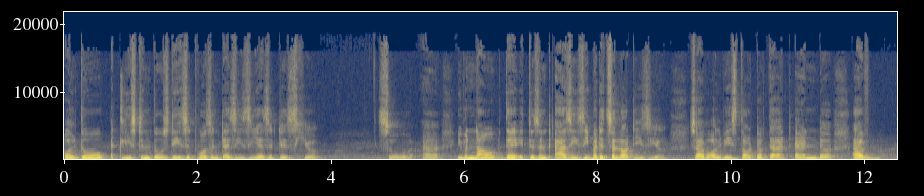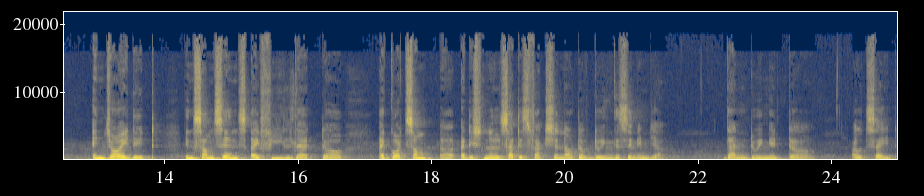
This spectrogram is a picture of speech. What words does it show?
although at least in those days it wasn't as easy as it is here. So uh, even now there, it isn't as easy but it's a lot easier. So i've always thought of that and uh, i've enjoyed it. In some sense i feel that uh, i got some uh, additional satisfaction out of doing this in india than doing it uh, outside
